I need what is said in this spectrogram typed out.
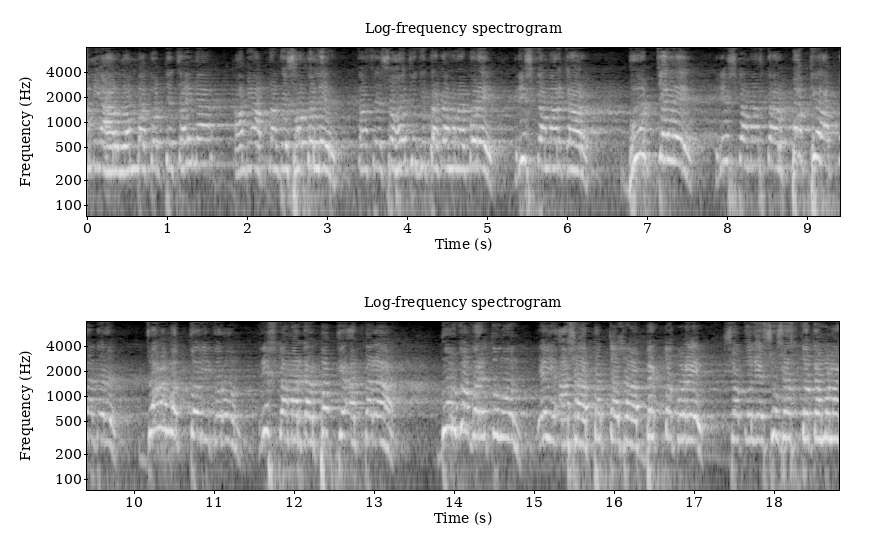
আমি আর লম্বা করতে চাই না। আমি আপনাদের সকলের কাছে সহযোগিতা কামনা করে রিস্কা মার্কার ভোট চেয়ে রিস্কা মার্কার পক্ষে আপনাদের জনমত তৈরি করুন। রিস্কা মার্কার পক্ষে আপনারা দুর্গ করে তুলুন। এই আশা প্রত্যাশা ব্যক্ত করে সকলে সুস্বাস্থ্য কামনা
